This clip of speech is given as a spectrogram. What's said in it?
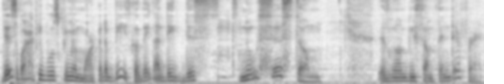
This is why people are screaming "Mark of the Beast" because they're gonna they, this new system is gonna be something different.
